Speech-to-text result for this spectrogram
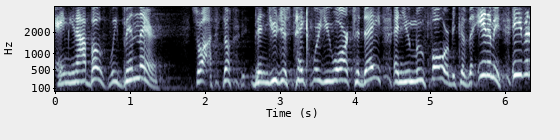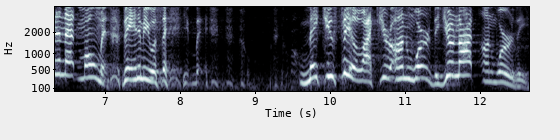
Amy and I both, we've been there. So I, no, then you just take where you are today and you move forward because the enemy, even in that moment, the enemy will say, make you feel like you're unworthy. You're not unworthy.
